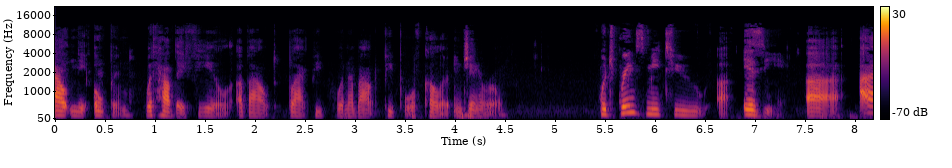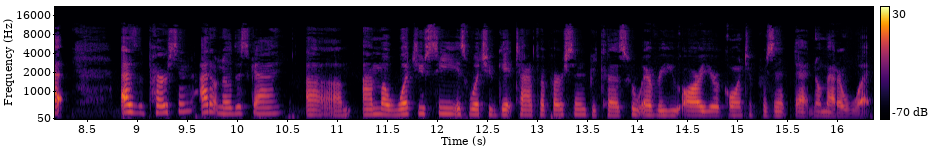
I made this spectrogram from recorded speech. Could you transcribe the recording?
out in the open with how they feel about black people and about people of color in general. Which brings me to uh, Izzy. Uh, I, as a person, I don't know this guy. Um, I'm a what you see is what you get type of person because whoever you are, you're going to present that no matter what.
